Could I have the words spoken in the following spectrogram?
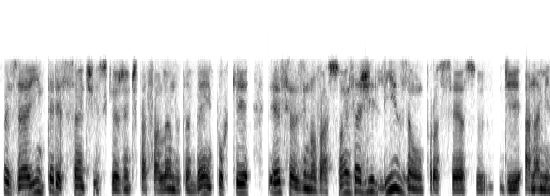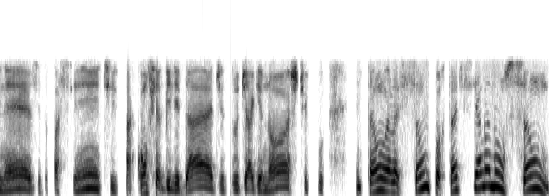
Pois é, interessante isso que a gente está falando também, porque essas inovações agilizam o processo de anamnese do paciente, a confiabilidade do diagnóstico. Então, elas são importantes e elas não são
